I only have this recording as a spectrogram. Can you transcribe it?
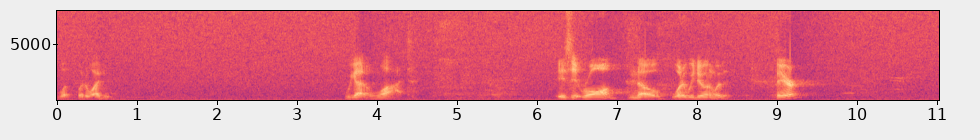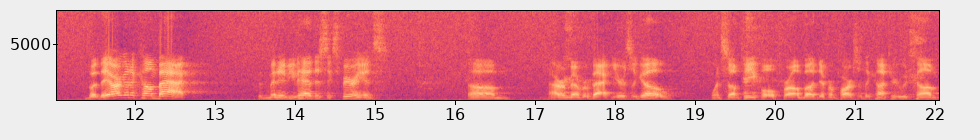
What, what do I do? We got a lot. Is it wrong? No. What are we doing with it? Fair? But they are going to come back, because many of you have had this experience, um, I remember back years ago when some people from uh, different parts of the country would come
